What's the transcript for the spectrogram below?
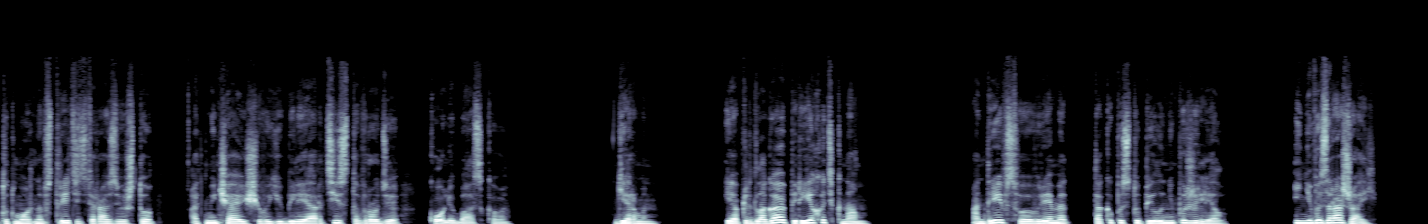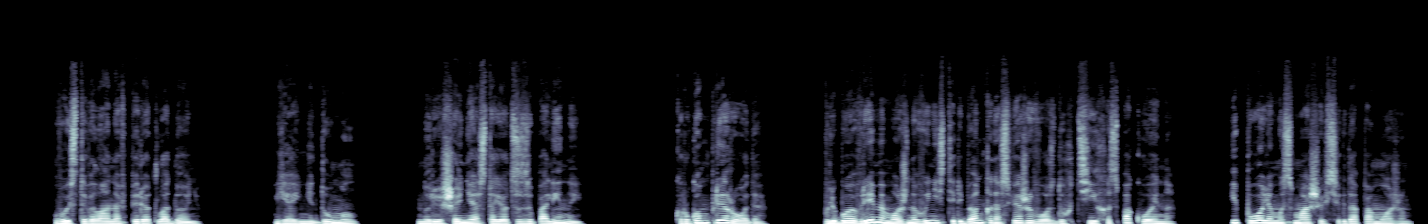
тут можно встретить разве что отмечающего юбилей артиста вроде Коли Баскова. Герман, я предлагаю переехать к нам. Андрей в свое время так и поступил и не пожалел. И не возражай. Выставила она вперед ладонь. Я и не думал, но решение остается за Полиной. Кругом природа. В любое время можно вынести ребенка на свежий воздух, тихо, спокойно. И Поле мы с Машей всегда поможем.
